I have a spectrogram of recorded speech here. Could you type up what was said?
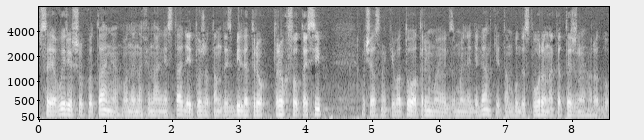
все я вирішив питання, вони на фінальній стадії, теж там десь біля трьох, 300 осіб, учасників АТО, отримають земельні ділянки, і там буде створено котежний городок.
